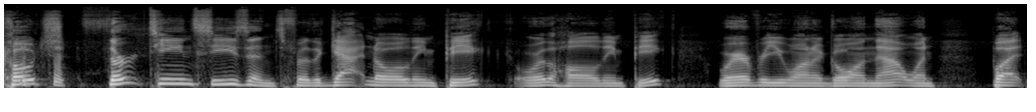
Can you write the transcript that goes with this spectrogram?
Coached 13 seasons for the Gatineau Olympique or the Hull Olympique, wherever you want to go on that one. But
